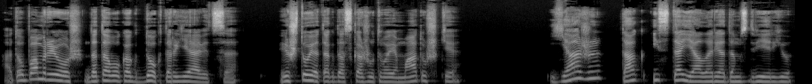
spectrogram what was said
а то помрешь до того, как доктор явится. И что я тогда скажу твоей матушке?» Я же так и стояла рядом с дверью,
